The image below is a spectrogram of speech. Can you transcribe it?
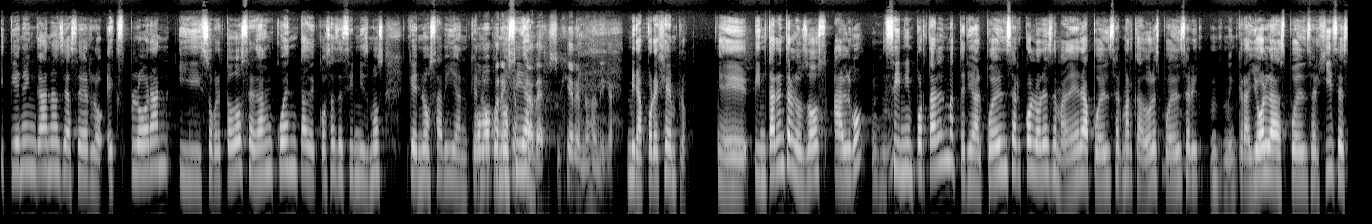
y tienen ganas de hacerlo, exploran y sobre todo se dan cuenta de cosas de sí mismos que no sabían, que no por ejemplo, conocían. a ver, sugiérenos, amiga. Mira, por ejemplo, eh, pintar entre los dos algo sin importar el material. Pueden ser colores de madera, pueden ser marcadores, pueden ser mm, crayolas, pueden ser gises,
